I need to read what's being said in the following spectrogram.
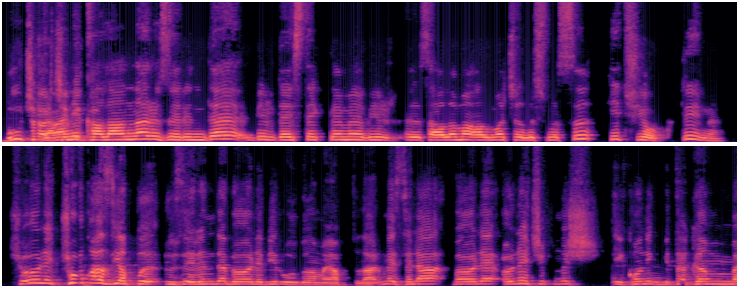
Bu çerçevede... Yani kalanlar üzerinde bir destekleme, bir e, sağlama alma çalışması hiç yok değil mi? Şöyle çok az yapı üzerinde böyle bir uygulama yaptılar. Mesela böyle öne çıkmış ikonik bir takım e,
